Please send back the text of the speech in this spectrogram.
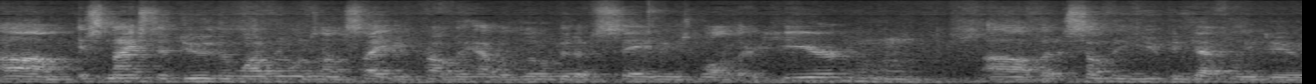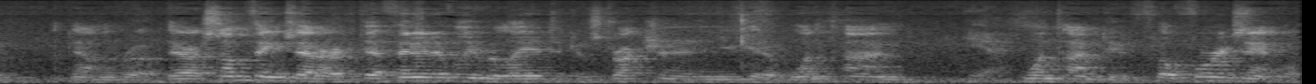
Um, It's nice to do them while everyone's on site, you probably have a little bit of savings while they're here, Uh, but it's something you can definitely do down the road. There are some things that are definitively related to construction, and you get a one-time, Yes. one-time do. So, for example,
